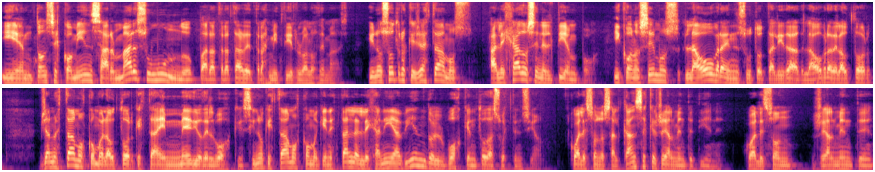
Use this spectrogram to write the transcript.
y entonces comienza a armar su mundo para tratar de transmitirlo a los demás. Y nosotros que ya estamos alejados en el tiempo y conocemos la obra en su totalidad, la obra del autor, ya no estamos como el autor que está en medio del bosque, sino que estamos como quien está en la lejanía viendo el bosque en toda su extensión. ¿Cuáles son los alcances que realmente tiene? ¿Cuáles son realmente,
